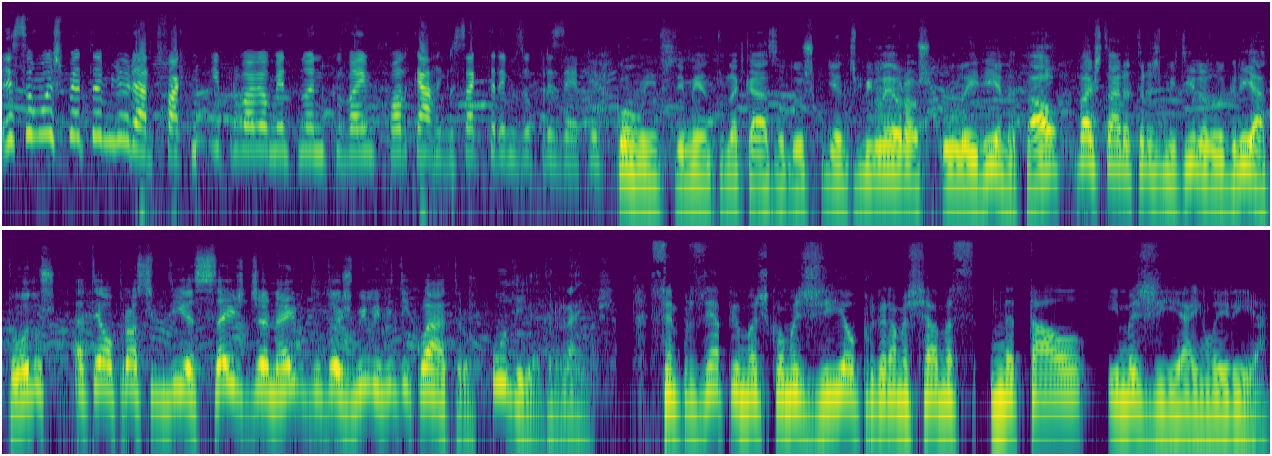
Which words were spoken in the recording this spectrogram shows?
Esse é um aspecto a melhorar, de facto, e provavelmente no ano que vem pode cá regressar que teremos o presépio. Com o investimento na casa dos 500 mil euros, o Leiria Natal vai estar a transmitir alegria a todos até ao próximo dia 6 de janeiro de 2024, o Dia de Reis. Sem presépio, mas com magia, o programa chama-se Natal e Magia em Leiria.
